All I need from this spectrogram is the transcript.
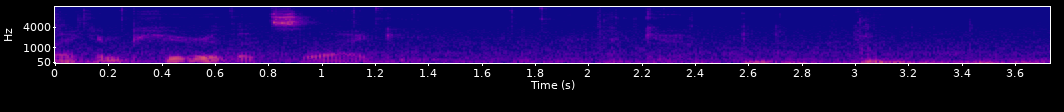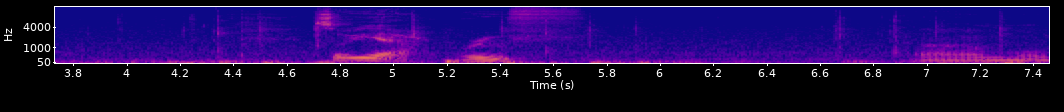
my computer that's lagging. So yeah, roof. Um, we'll,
